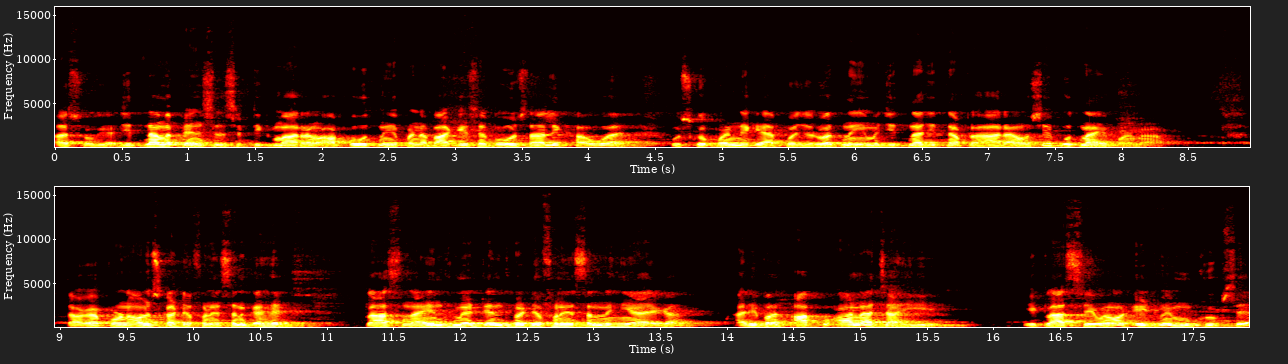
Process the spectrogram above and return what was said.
अस हो गया। जितना मैं पेंसिल से टिक मार रहा हूँ, आपको उतना ही पढ़ना। बाकी इसमें बहुत सारा लिखा हुआ है, उसको पढ़ने की आपको ज़रूरत नहीं है। मैं जितना जितना पढ़ा रहा हूँ, सिर्फ़ उतना ही पढ़ना। तो अगर प्रोनाउंस का डेफिनेशन कहे क्लास नाइन्थ में टेंथ में डेफिनेशन नहीं आएगा। अरे बात आपको आना चाहिए। ये क्लास सेवन और एट में मुख्य रूप से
